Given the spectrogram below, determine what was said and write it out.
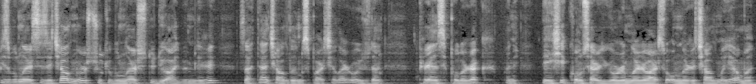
Biz bunları size çalmıyoruz çünkü bunlar stüdyo albümleri zaten çaldığımız parçalar. O yüzden prensip olarak hani değişik konser yorumları varsa onları çalmayı ama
